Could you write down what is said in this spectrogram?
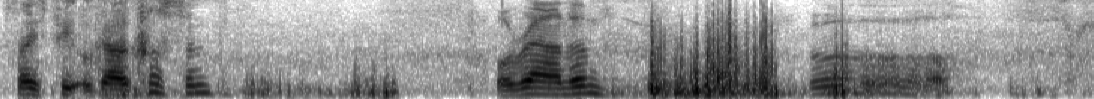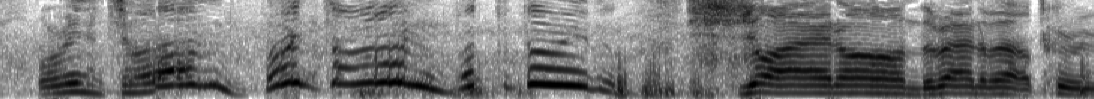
So those people go across them, or round them, oh, or into them, into them. What you doing? Shine on the roundabout crew.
